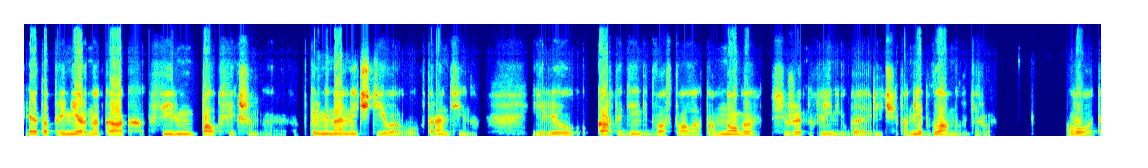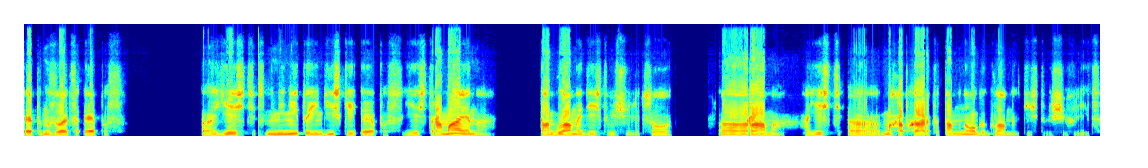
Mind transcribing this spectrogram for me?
Это примерно как фильм Pulp Fiction, э, криминальное чтиво у Тарантино. Или у карты «Деньги. Два ствола». Там много сюжетных линий у Гая Ричи. Там нет главного героя. Вот. Это называется эпос. А Есть знаменитый индийский эпос. Есть Рамаяна. Там главное действующее лицо э, Рама. А есть э, Махабхарата. Там много главных действующих лиц.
